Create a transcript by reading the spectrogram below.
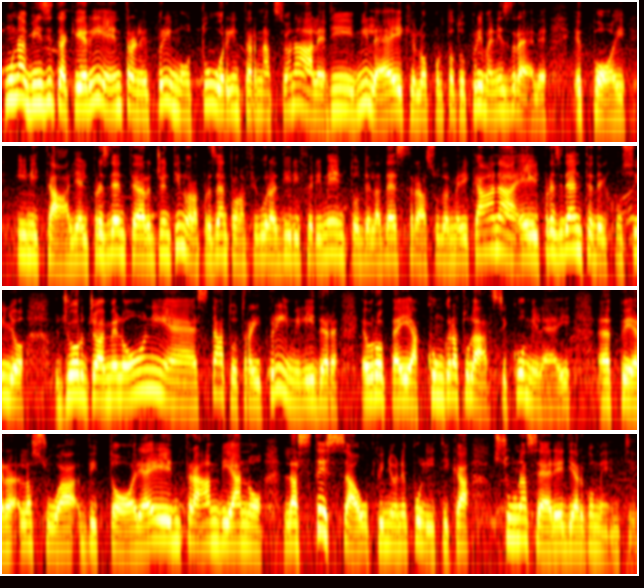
una visita che rientra nel primo tour internazionale di Milei che lo ha portato prima in Israele e poi in Italia. Il Presidente argentino rappresenta una figura di riferimento della destra sudamericana e il Presidente Presidente del Consiglio Giorgia Meloni è stato tra i primi leader europei a congratularsi come lei eh, per la sua vittoria e entrambi hanno la stessa opinione politica su una serie di argomenti.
